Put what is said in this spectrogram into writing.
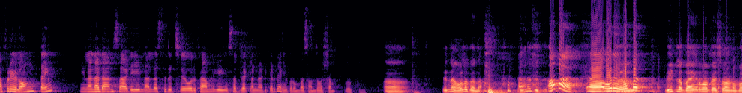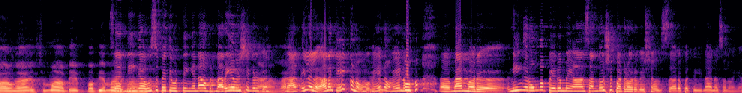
ஆஃப்டர் ஏ லாங் டைம் நீ நல்லா டான்ஸ் ஆடி நல்லா சிரிச்சு ஒரு ஃபேமிலி சப்ஜெக்டில் நடிக்கிறது எங்களுக்கு ரொம்ப சந்தோஷம். என்ன அவ்வளோதானா என்னது ஆமா ஒரு ரொம்ப வீட்ல பயங்கரமா பேசுவாங்கப்பா அவங்க. சும்மா அப்படியே பவ்யமா சார் நீங்க உசுப்பேத்தி விட்டீங்கன்னா அப்படி நிறைய விஷயங்கள் இல்ல இல்ல ஆனா கேட்கணும். வேணும் வேணும். மேம் ஒரு நீங்க ரொம்ப பெருமையா சந்தோஷப்படுற ஒரு விஷயம் சாரை பத்தி நான் என்ன சொல்லுவீங்க?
